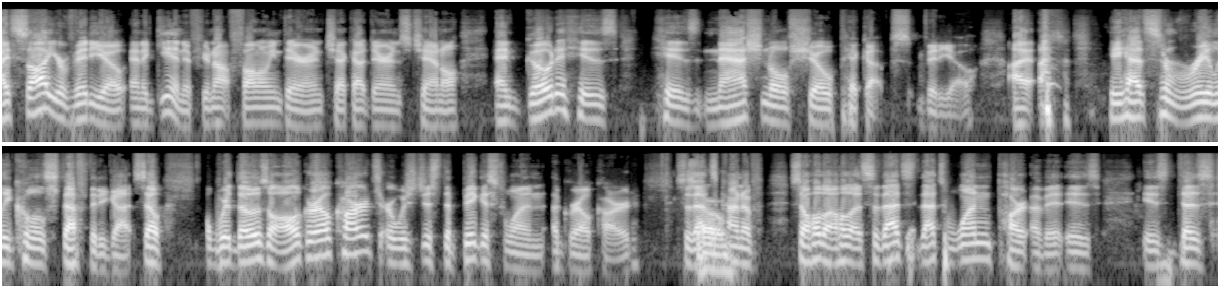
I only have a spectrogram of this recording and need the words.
I saw your video, and again, if you're not following Darren, check out Darren's channel and go to his his national show pickups video. I he had some really cool stuff that he got. So were those all Grail cards, or was just the biggest one a Grail card? So that's So- kind of so. Hold on, hold on. So that's that's one part of it. Is is does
